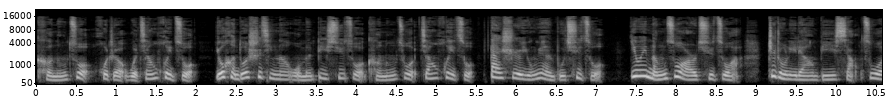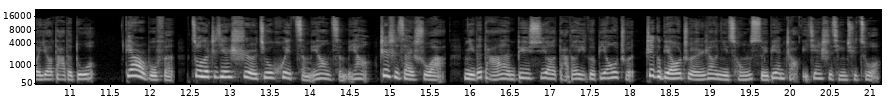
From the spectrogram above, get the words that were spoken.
可能做，或者我将会做。有很多事情呢，我们必须做，可能做，将会做，但是永远不去做，因为能做而去做啊，这种力量比想做要大得多。第二部分，做了这件事就会怎么样怎么样，这是在说啊，你的答案必须要达到一个标准，这个标准让你从随便找一件事情去做，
